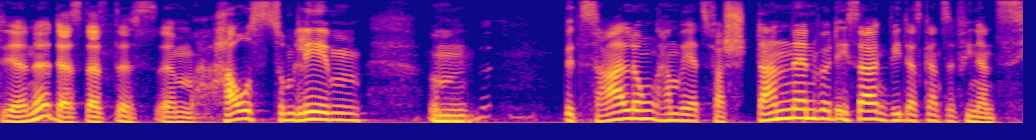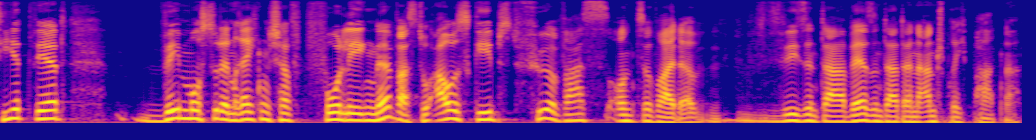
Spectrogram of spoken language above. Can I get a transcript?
ne, das, das, das ähm, Haus zum Leben. Ähm, Bezahlung haben wir jetzt verstanden, würde ich sagen, wie das Ganze finanziert wird. Wem musst du denn Rechenschaft vorlegen, ne? was du ausgibst, für was und so weiter? Wie sind da, wer sind da deine Ansprechpartner?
